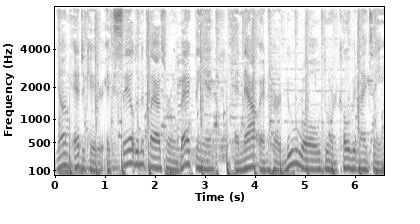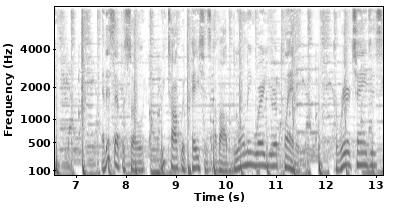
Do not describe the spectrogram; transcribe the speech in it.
young educator excelled in the classroom back then and now in her new role during COVID 19. In this episode, we talk with Patience about blooming where you're planted, career changes,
